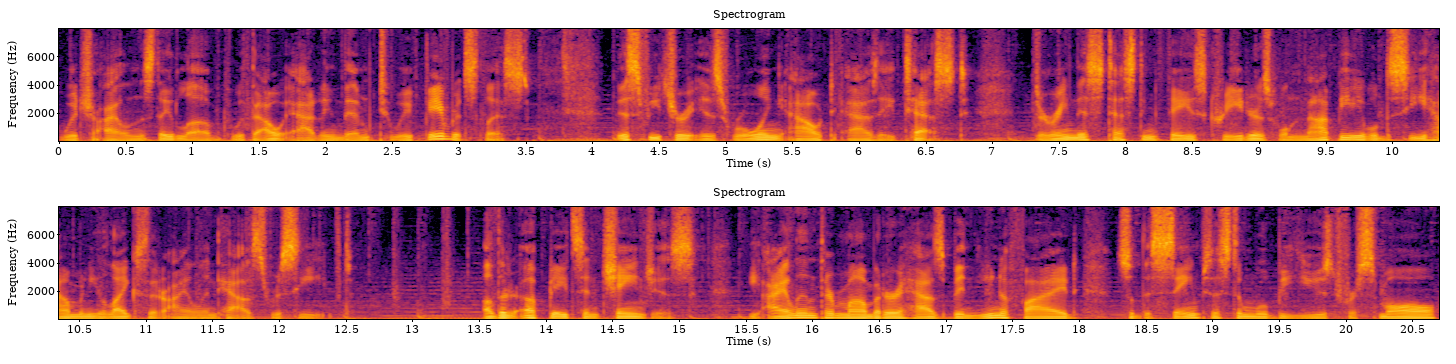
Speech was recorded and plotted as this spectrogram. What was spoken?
which islands they loved without adding them to a favorites list. This feature is rolling out as a test. During this testing phase, creators will not be able to see how many likes their island has received. Other updates and changes. The island thermometer has been unified, so the same system will be used for small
